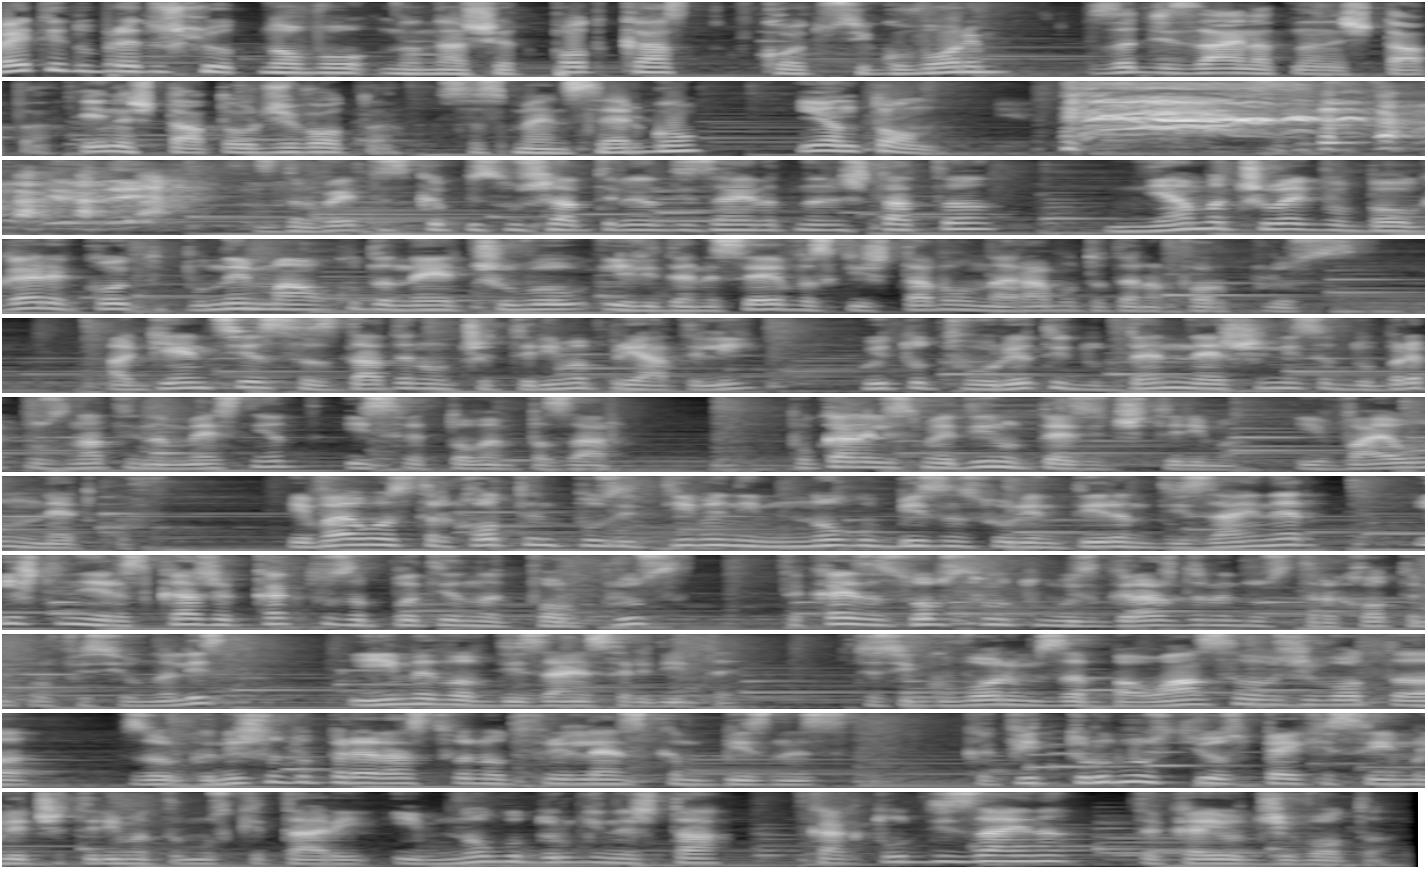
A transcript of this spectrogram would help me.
Здравейте и добре дошли отново на нашия подкаст, в който си говорим за дизайнът на нещата и нещата от живота. С мен Серго и Антон. Здравейте, скъпи слушатели на дизайнът на нещата. Няма човек в България, който поне малко да не е чувал или да не се е възхищавал на работата на Plus. Агенция създадена от четирима приятели, които творят и до ден днешен и са добре познати на местният и световен пазар. Поканили сме един от тези четирима – Ивайло Нетков. Ивайло е страхотен, позитивен и много бизнес ориентиран дизайнер и ще ни разкаже както за пътя на Plus, така и за собственото му изграждане до страхотен професионалист и име в дизайн средите. Ще си говорим за баланса в живота, за органичното прерастване от фриленс към бизнес, какви трудности и успехи са имали четиримата мускитари и много други неща, както от дизайна, така и от живота.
